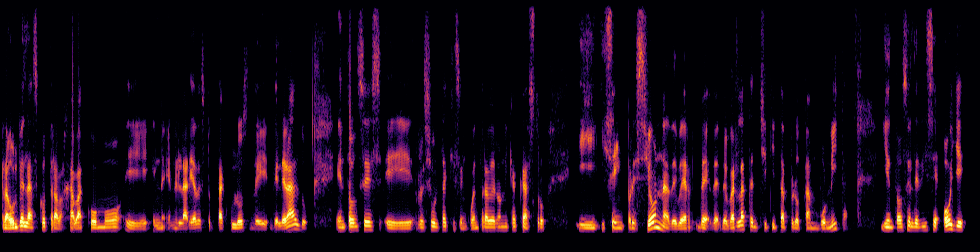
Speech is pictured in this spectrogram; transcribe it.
Raúl Velasco trabajaba como eh, en, el área de espectáculos de, del Heraldo. Entonces eh, resulta que se encuentra Verónica Castro y, se impresiona de, ver, de, verla tan chiquita pero tan bonita. Y entonces le dice, oye,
